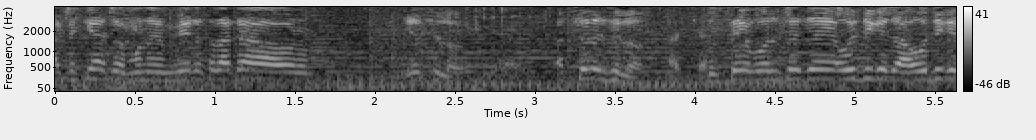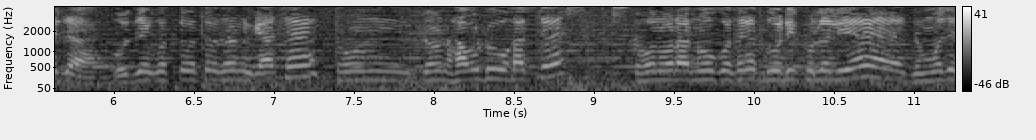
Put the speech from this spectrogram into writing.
একটা কি আছে? মানে মেয়েটার সাথে একটা ওর ইয়ে ছিল আর ছেলে ছিল। আচ্ছা। তো সে বলছে যে ওইদিকে যা ওইদিকে যা। ওইদিকে করতে করতে যখন গেছে তখন যখন হাবুডুবু খাচ্ছে তখন ওরা নৌকো থেকে দড়ি খুলে নিয়ে মজে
